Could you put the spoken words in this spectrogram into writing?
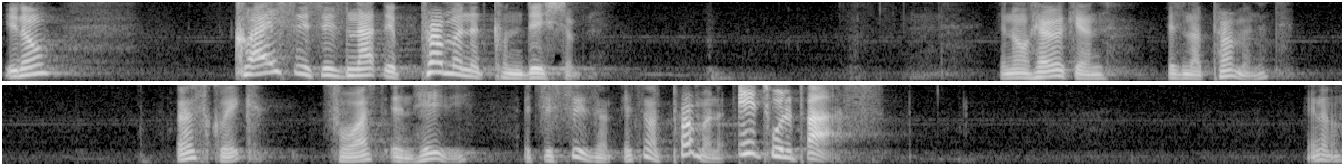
You know, crisis is not a permanent condition. You know, hurricane is not permanent. Earthquake for us in Haiti, it's a season. It's not permanent. It will pass. You know,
